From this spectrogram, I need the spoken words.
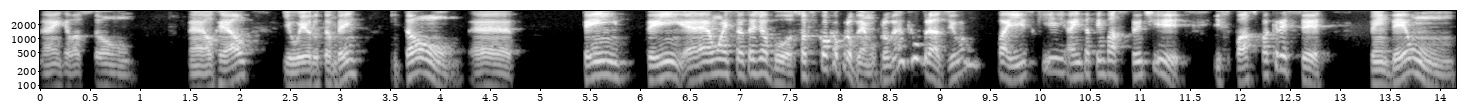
né, em relação né, ao real e o euro também. Então, é, tem, tem, é uma estratégia boa. Só que qual que é o problema? O problema é que o Brasil é um país que ainda tem bastante espaço para crescer. Vender um,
